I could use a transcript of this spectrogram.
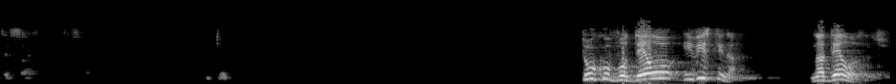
те сакам, те сакам. И тоа. Толку во дело и вистина. На дело, значи.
